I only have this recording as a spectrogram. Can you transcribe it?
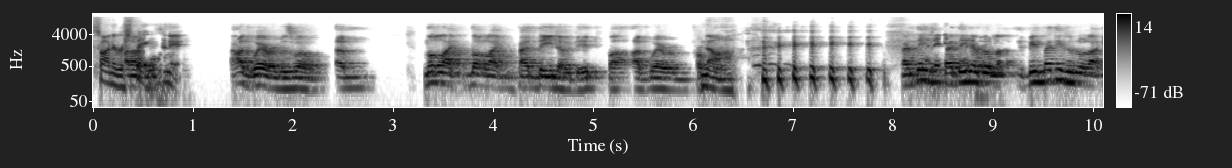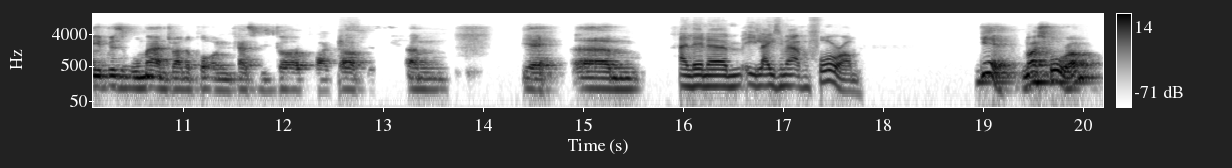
Sign of respect, um, isn't it? I'd wear them as well. Um, not like not like Bandido did, but I'd wear them properly. No. Bandido, Bandido looked like Bandido looked like the Invisible Man trying to put on Cassidy's glass, like glasses. Um, yeah. Um, and then um, he lays him out for forearm. Yeah, nice forearm.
